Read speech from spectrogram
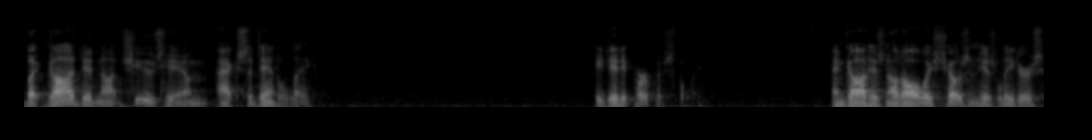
But God did not choose him accidentally. He did it purposefully. And God has not always chosen his leaders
